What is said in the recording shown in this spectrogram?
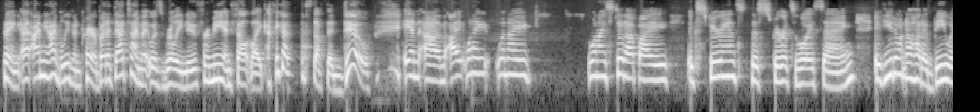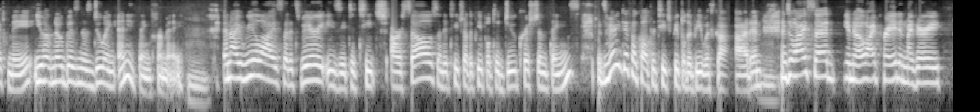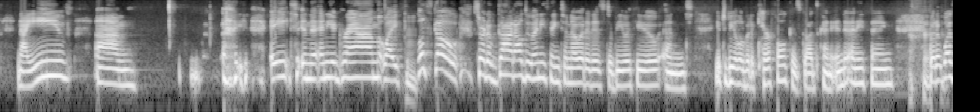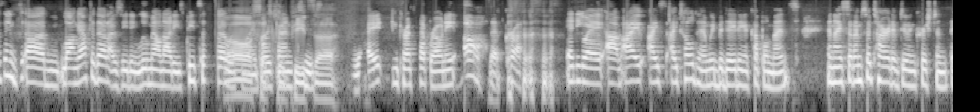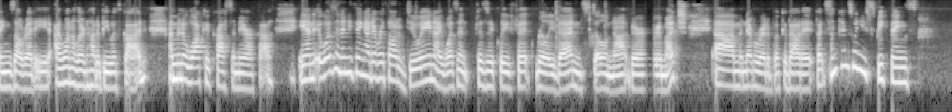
thing. I, I mean, I believe in prayer, but at that time, it was really new for me and felt like I got stuff to do. And um, I when I when I when I stood up, I experienced the Spirit's voice saying, If you don't know how to be with me, you have no business doing anything for me. And I realized that it's very easy to teach ourselves and to teach other people to do Christian things. But it's very difficult to teach people to be with God. And, and so I said, you know, I prayed in my very naive, um, eight in the Enneagram, like, let's go, sort of, God, I'll do anything to know what it is to be with you. And you have to be a little bit of careful because God's kind of into anything. but it wasn't um, long after that, I was eating Lou Malnati's pizza with Oh, my such boyfriend. good pizza. right? And crust pepperoni. Oh, that crust. anyway, um, I, I, I told him we'd been dating a couple months. And I said, I'm so tired of doing Christian things already. I want to learn how to be with God. I'm going to walk across America. And it wasn't anything I'd ever thought of doing. I wasn't physically fit really then, still not very, very much. Um, I never read a book about it. But sometimes when you speak things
